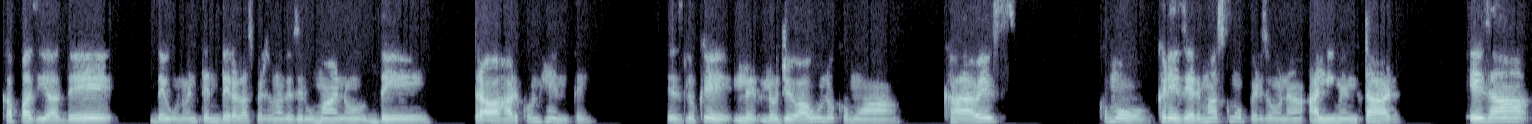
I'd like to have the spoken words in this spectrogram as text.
capacidad de, de uno entender a las personas, de ser humano, de trabajar con gente, es lo que lo lleva a uno como a cada vez como crecer más como persona, alimentar esa,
